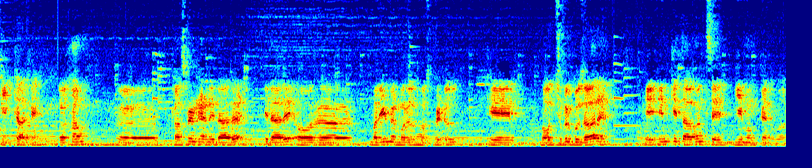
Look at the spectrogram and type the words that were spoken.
ठीक ठाक हैं। और हम ट्रांसपेरेंट हैंड इदारे इदारे और मरीम मेमोरियल हॉस्पिटल के बहुत शुक्रगुजार हैं कि इनकी तावन से ये मुमकिन हुआ।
